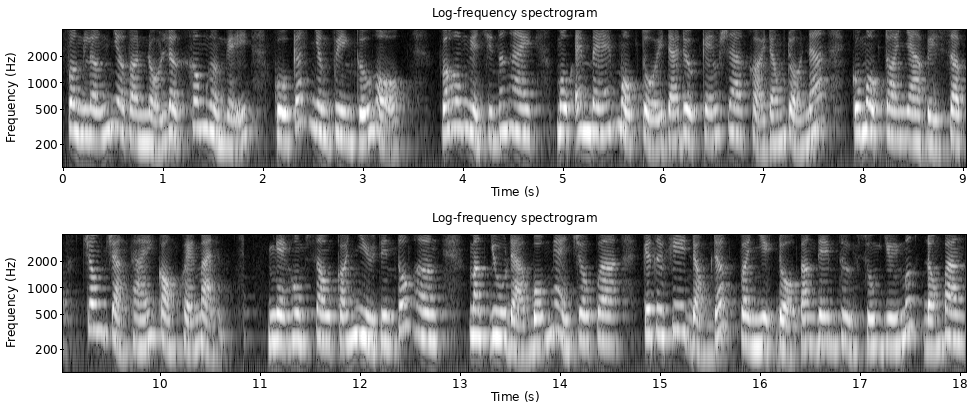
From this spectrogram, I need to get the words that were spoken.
phần lớn nhờ vào nỗ lực không ngừng nghỉ của các nhân viên cứu hộ. Vào hôm ngày 9 tháng 2, một em bé một tuổi đã được kéo ra khỏi đống đổ nát của một tòa nhà bị sập trong trạng thái còn khỏe mạnh. Ngày hôm sau có nhiều tin tốt hơn, mặc dù đã 4 ngày trôi qua kể từ khi động đất và nhiệt độ ban đêm thường xuống dưới mức đóng băng.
